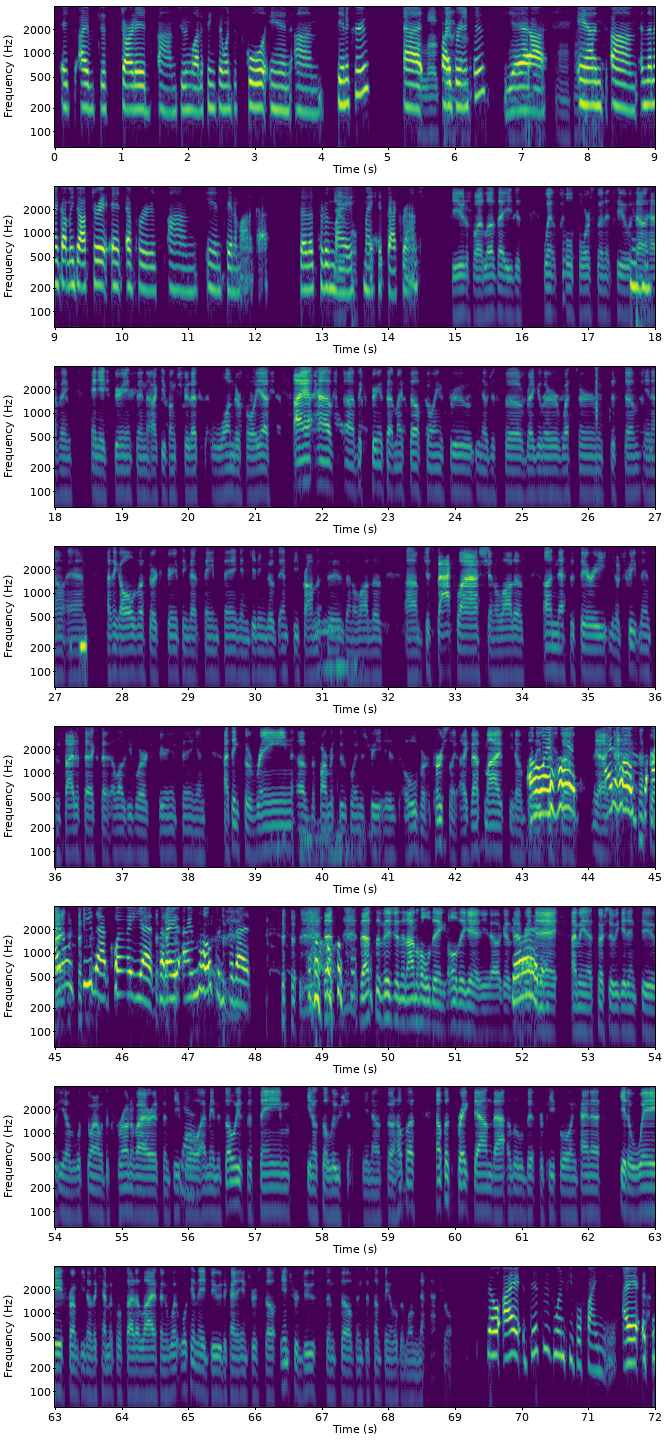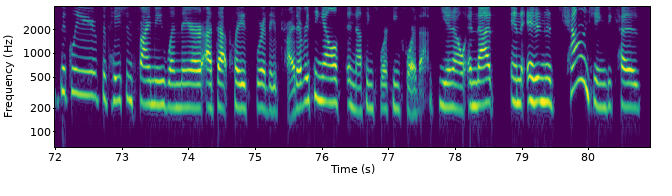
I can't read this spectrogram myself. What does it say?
it's I've just started um, doing a lot of things. I went to school in um, Santa Cruz at Five Santa Cruz. Branches, yeah, Mhm. and um, and then I got my doctorate at Emperor's um, in Santa Monica. So that's sort of my Beautiful. my hip background. Beautiful. I love that you just went full force on it too without Mhm. having any experience in acupuncture. That's wonderful. Yes, I have uh, experienced that myself going through, you know, just the regular Western system, you know, and I think all of us are experiencing that same thing and getting those empty promises and a lot of um, just backlash and a lot of unnecessary, you know, treatments and side effects that a lot of people are experiencing. And I think the reign of the pharmaceutical industry is over. Personally, like that's my, you know, Oh, I system. hope. Yeah, I hope. I don't see that quite yet, but I, I'm hoping for that. that's that's the vision that I'm holding holding in, you know, because every day, I mean, especially we get into you know what's going on with the coronavirus and people. Yeah. I mean, it's always the same you know solution, you know. So help us help us break down that a little bit for people and kind of get away from you know the chemical side of life and what what can they do to kind of introduce introduce themselves into something a little bit more natural. So I this is when people find me. I typically the patients find me when they're at that place where they've tried everything else and nothing's working for them, you know, and that's and and it's challenging because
